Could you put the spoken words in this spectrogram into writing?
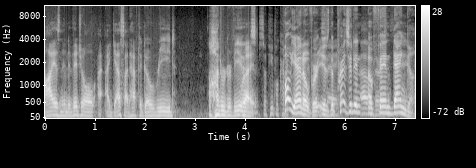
I, as an individual, I, I guess I'd have to go read 100 reviews. Right. So people Paul Yanover is the president oh, of Fandango,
